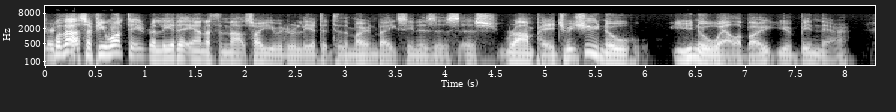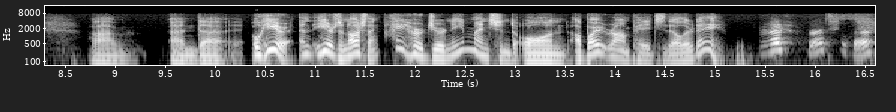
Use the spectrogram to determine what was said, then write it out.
Well, that's if you want to relate it to anything, that's how you would relate it to the mountain bike scene is is, is Rampage, which you know you know well about. You've been there. Um, and uh, oh, here and here's another thing. I heard your name mentioned on about Rampage the other day. right, right, okay.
